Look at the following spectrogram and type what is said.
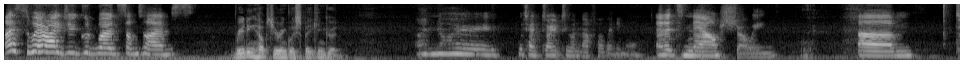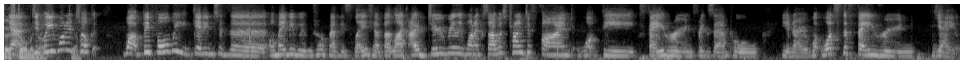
I swear I do good words sometimes. Reading helps your English speaking good. I know, which I don't do enough of anymore, and it's now showing. Um, So yeah, did we want to Yeah. talk? What before we get into the, or maybe we will talk about this later. But like, I do really want to, because I was trying to find what the Faerun, for example, you know, what what's the Faerun Yale?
